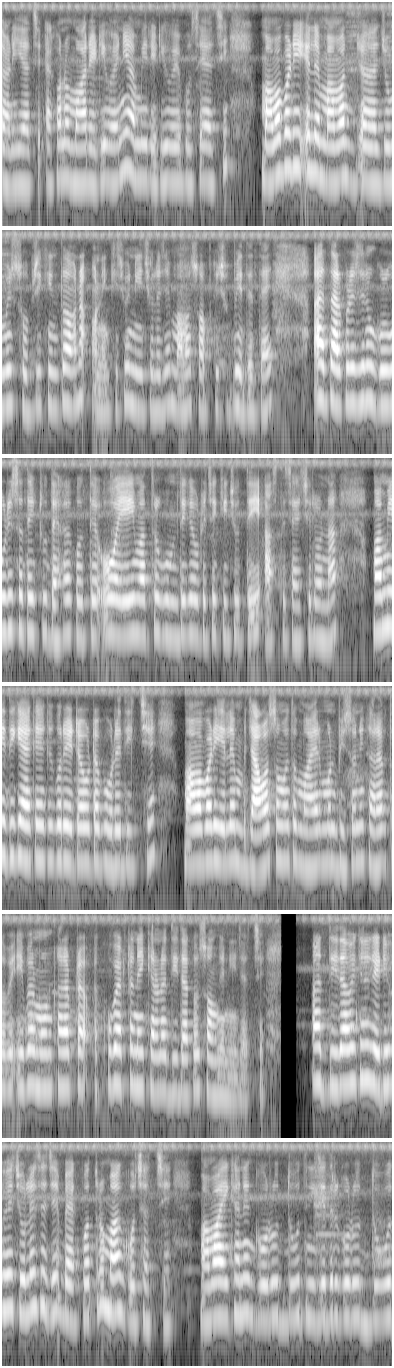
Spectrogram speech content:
দাঁড়িয়ে আছে। এখনও মা রেডি হয়নি, আমি রেডি হয়ে বসে আছি। মামা বাড়ি এলে মামার জমির সবজি কিন্তু আমরা অনেক কিছু নিয়ে চলে যাই। মামা সব কিছু বেঁধে দেয়। আর তারপরে যেরকম গুড়গুড়ির সাথে একটু দেখা করতে, ও এই মাত্র ঘুম থেকে উঠেছে কিছুতেই আসতে চাইছিল না। মামি এদিকে একে একে করে এটা ওটা ভরে দিচ্ছে। মামা বাড়ি এলে যাওয়ার সময় তো মায়ের মন ভীষণই খারাপ, তবে এবার মন খারাপটা খুব একটা নেই, কেননা দিদাকেও সঙ্গে নিয়ে যাচ্ছে। আর দিদা ওইখানে রেডি হয়ে চলে এসেছে, ব্যাগপত্র মা গোছাচ্ছে। মামা এখানে গরুর দুধ, নিজেদের গরুর দুধ,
